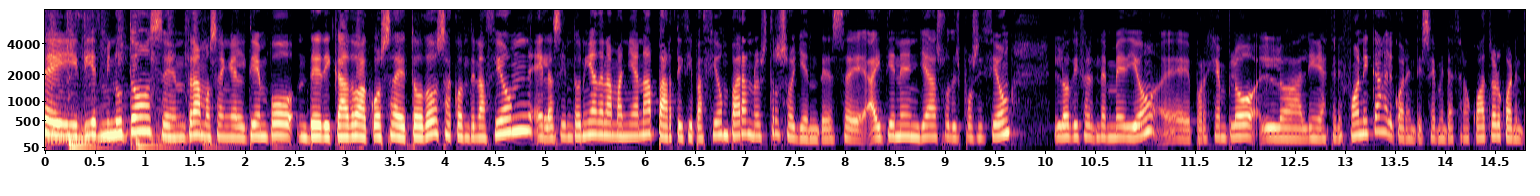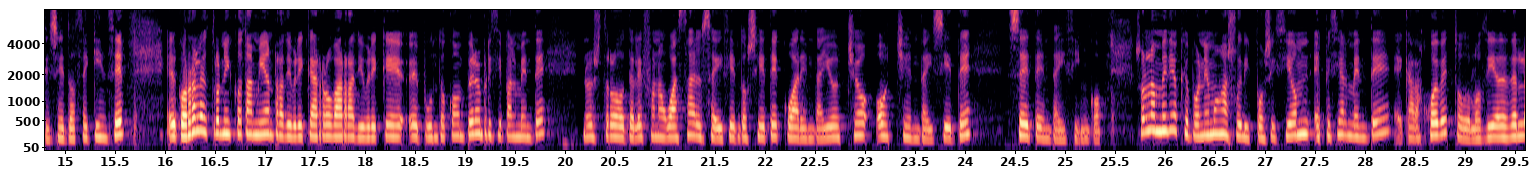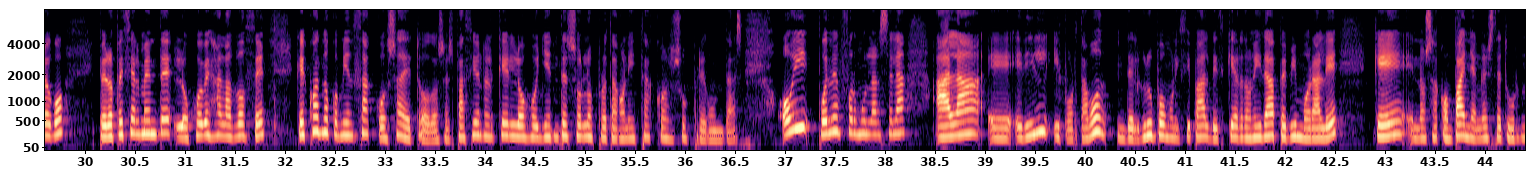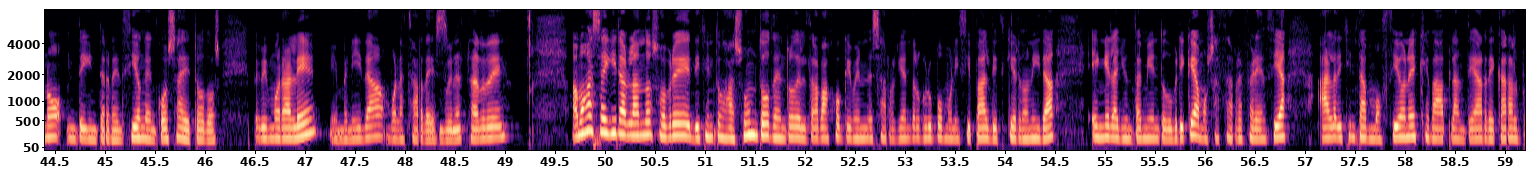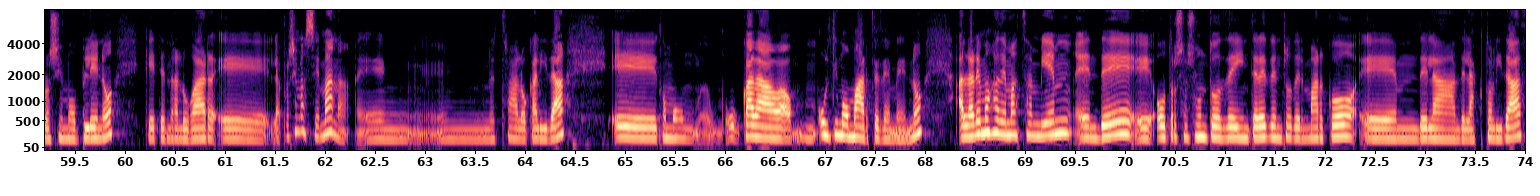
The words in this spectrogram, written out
12 y 10 minutos, entramos en el tiempo dedicado a Cosa de Todos. A continuación, en la sintonía de la mañana, participación para nuestros oyentes. Eh, ahí tienen ya a su disposición los diferentes medios, eh, por ejemplo, las líneas telefónicas, el 462004, el 461215, el correo electrónico también, radiobrique.com, pero principalmente nuestro teléfono WhatsApp, el 607 48 87 75. Son los medios que ponemos a su disposición especialmente eh, cada jueves, todos los días desde luego, pero especialmente los jueves a las 12, que es cuando comienza Cosa de Todos, espacio en el que los oyentes son los protagonistas con sus preguntas. Hoy pueden formulársela a la eh, edil y portavoz del Grupo Municipal de Izquierda Unida, Pepi Morales, que nos acompaña en este turno de intervención en Cosa de Todos. Pepi Morales, bienvenida, buenas tardes. Buenas tardes. Vamos a seguir hablando sobre distintos asuntos dentro del trabajo que viene desarrollando el Grupo Municipal de Izquierda Unida en el Ayuntamiento de Ubrique. Vamos a hacer referencia a las distintas mociones que va a plantear de cara al próximo pleno que tendrá lugar eh, la próxima semana en, nuestra localidad, eh, como cada último martes de mes. ¿no? Hablaremos además también eh, de otros asuntos de interés dentro del marco de, la, de la actualidad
